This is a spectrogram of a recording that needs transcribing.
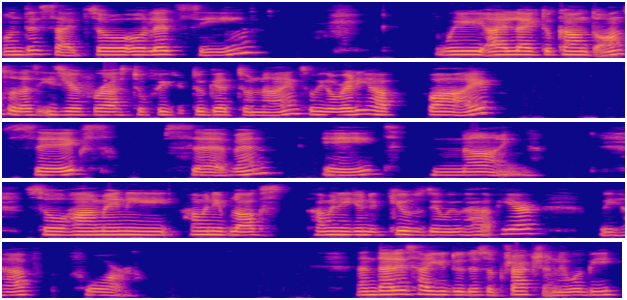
on this side? So let's see. We I like to count on, so that's easier for us to figure to get to nine. So we already have five, six, seven, eight, nine. So how many how many blocks, how many unit cubes do we have here? We have four. And that is how you do the subtraction. It would be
